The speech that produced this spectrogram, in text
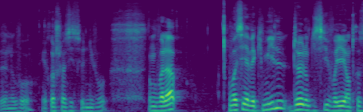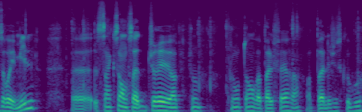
de nouveau et rechoisissent le niveau. Donc voilà. On va essayer avec 1000 2 donc ici vous voyez entre 0 et 1000 euh, 500 ça va durer un peu plus, longtemps on va pas le faire hein. on va pas aller jusqu'au bout.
